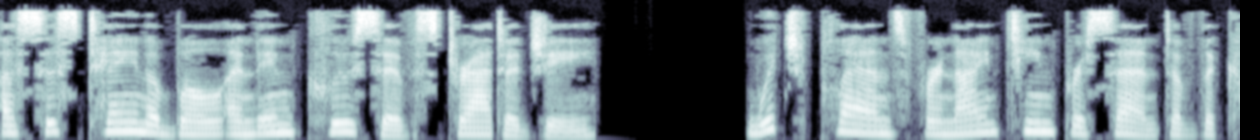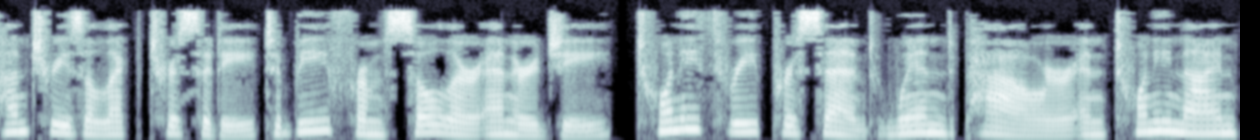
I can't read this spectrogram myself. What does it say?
a sustainable and inclusive strategy which plans for 19% of the country's electricity to be from solar energy, 23% wind power and 29%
